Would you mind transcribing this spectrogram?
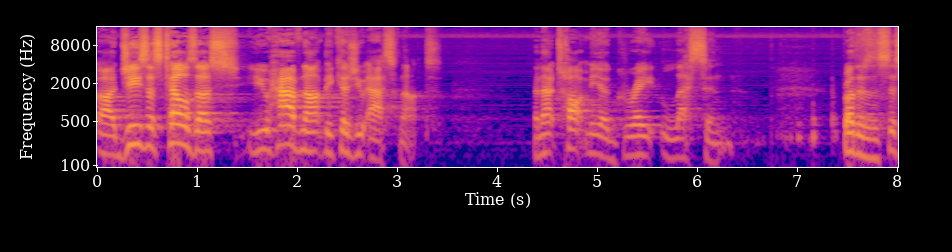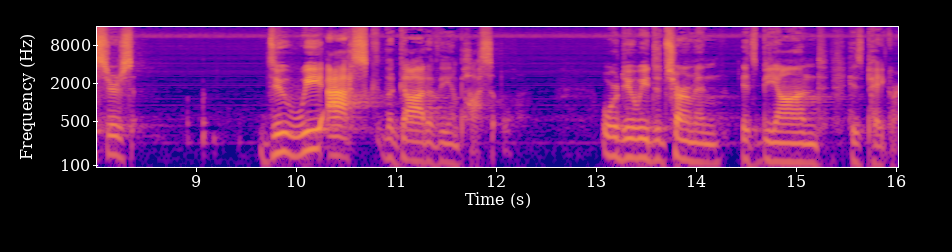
uh, Jesus tells us, you have not because you ask not. And that taught me a great lesson. Brothers and sisters, do we ask the God of the impossible? Or do we determine it's beyond his pay grade?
